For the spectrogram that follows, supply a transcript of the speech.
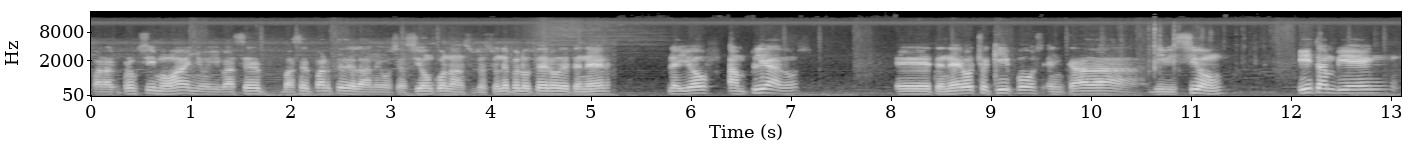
para el próximo año y va a ser va a ser parte de la negociación con la Asociación de Peloteros de tener playoffs ampliados, eh, tener ocho equipos en cada división y también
